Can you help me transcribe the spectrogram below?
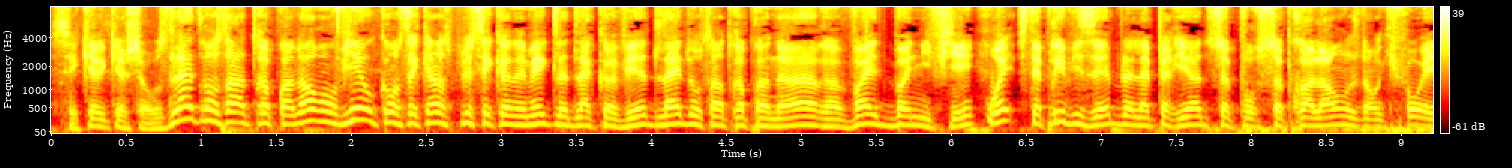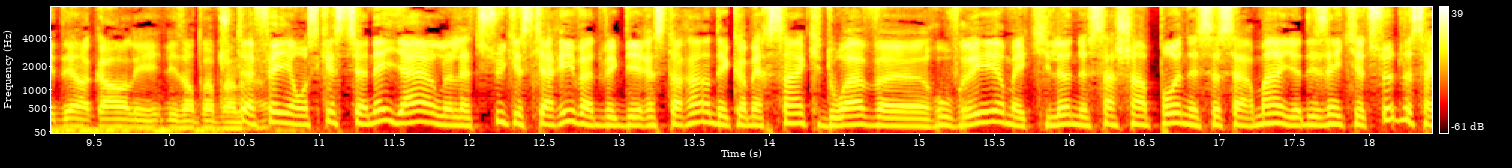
C'est quelque chose. L'aide aux entrepreneurs, on vient aux conséquences plus économiques là, de la COVID. L'aide aux entrepreneurs euh, va être bonifiée. Oui. C'était prévisible. La période se, pour, se prolonge, donc il faut aider encore les, les entrepreneurs. Tout à fait. On se questionnait hier là, là-dessus. Qu'est-ce qui arrive avec des restaurants, des commerçants qui doivent euh, rouvrir, mais qui, là, ne sachant pas nécessairement, il y a des inquiétudes. Là, ça,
